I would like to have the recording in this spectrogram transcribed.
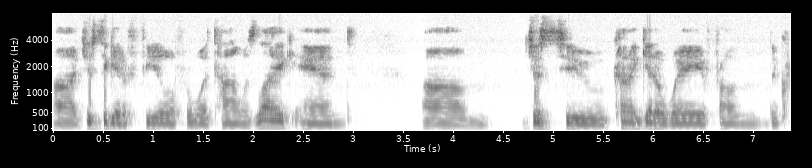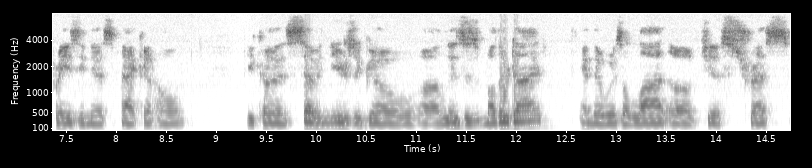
uh, just to get a feel for what Thailand was like and um, just to kind of get away from the craziness back at home. Because seven years ago, uh, Liz's mother died, and there was a lot of just stress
